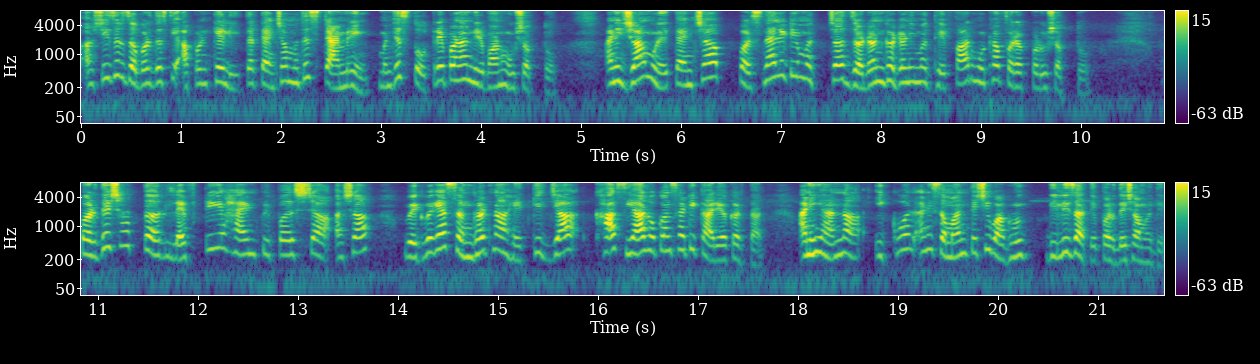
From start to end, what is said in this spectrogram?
अशी जर जबरदस्ती आपण केली तर त्यांच्यामध्ये स्टॅमरिंग म्हणजे स्तोत्रेपणा निर्माण होऊ शकतो. आणि ज्यामुळे त्यांच्या पर्सनॅलिटीमच्या जडणघडणीमध्ये फार मोठा फरक पडू शकतो. परदेशात तर लेफ्टी हँड पीपल्सच्या अशा वेगवेगळ्या संघटना आहेत की ज्या खास ह्या लोकांसाठी कार्य करतात. आणि ह्यांना इक्वल आणि समानतेची वागणूक दिली जाते परदेशामध्ये.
